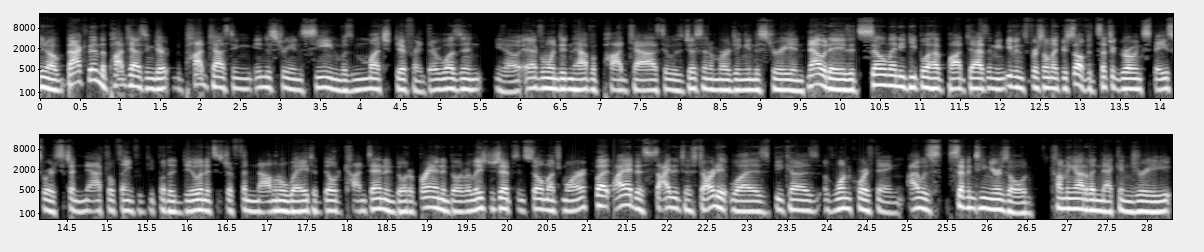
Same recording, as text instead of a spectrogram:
you know, back then the podcasting, the podcasting industry and scene was much different. There wasn't you know, everyone didn't have a podcast. It was just an emerging industry. And nowadays, it's so many people have podcasts. I mean, even for someone like yourself, it's such a growing space where it's such a natural thing for people to do. And it's such a phenomenal way to build content and build a brand and build relationships and so much more. But why I decided to start it was because of one core thing. I was 17 years old coming out of a neck injury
